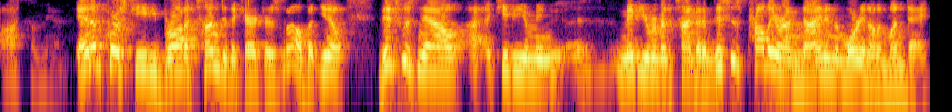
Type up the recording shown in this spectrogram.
awesome, man. And of course, Kaivi brought a ton to the character as well. But you know, this was now uh, Kaivi. I mean, uh, maybe you remember the time but This is probably around nine in the morning on a Monday.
